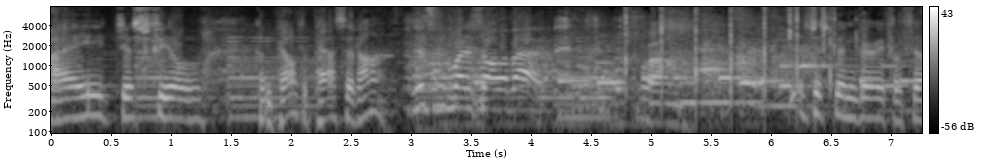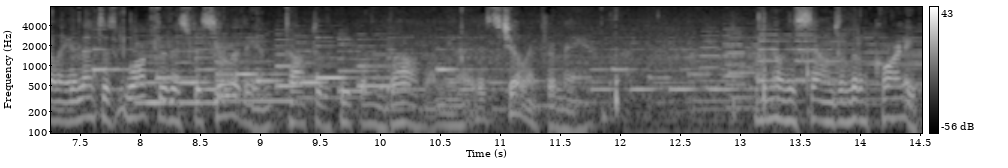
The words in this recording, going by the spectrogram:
I just feel compelled to pass it on. This is what it's all about. Wow. It's just been very fulfilling. And then to walk through this facility and talk to the people involved, I mean, it's chilling for me. I know this sounds a little corny,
